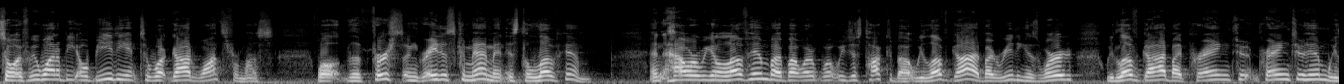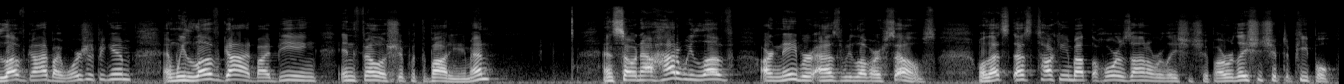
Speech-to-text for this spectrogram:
So if we want to be obedient to what God wants from us, well, the first and greatest commandment is to love Him. And how are we going to love Him? By, by what, what we just talked about. We love God by reading His Word. We love God by praying to, praying to Him. We love God by worshiping Him. And we love God by being in fellowship with the body. Amen? And so now, how do we love our neighbor as we love ourselves? Well, that's, that's talking about the horizontal relationship, our relationship to people.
